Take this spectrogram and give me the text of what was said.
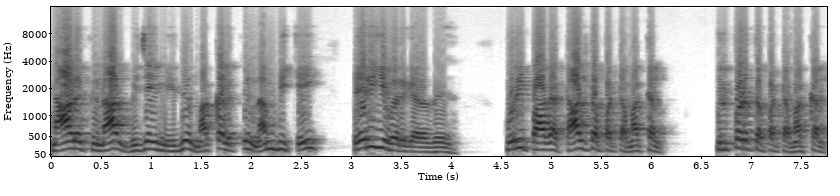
நாளுக்கு நாள் விஜய் மீது மக்களுக்கு நம்பிக்கை பெருகி வருகிறது. குறிப்பாக தாழ்த்தப்பட்ட மக்கள் பிற்படுத்தப்பட்ட மக்கள்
